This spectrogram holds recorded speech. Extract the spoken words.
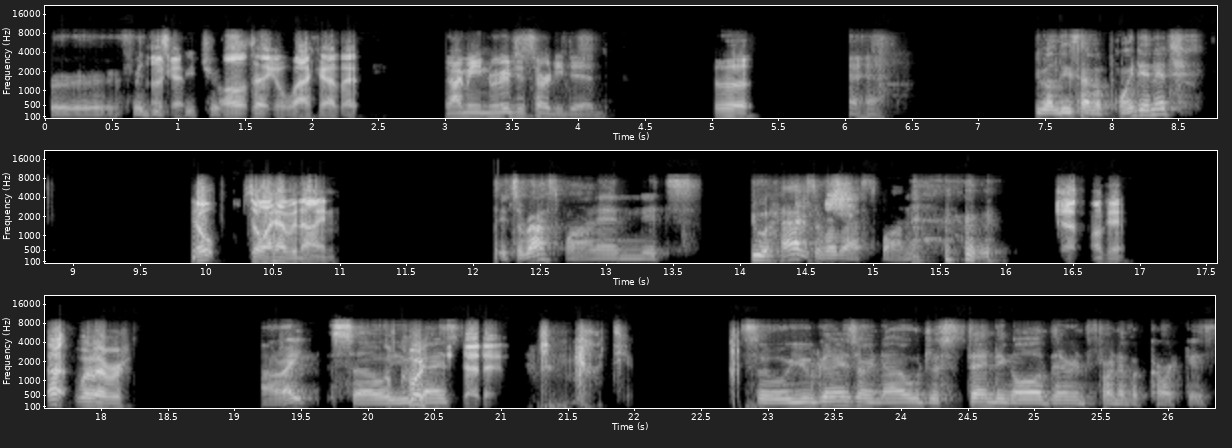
for for these Okay, creatures. I'll take a whack at it. I mean, Regis already did. Uh, You at least have a point in it. nope. So I have a nine. It's a wrath spawn, and it's two halves of a wrath spawn. Yeah. Okay. Uh, whatever. All right, so of you guys, it's dead end. God damn. so you guys are now just standing all there in front of a carcass.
